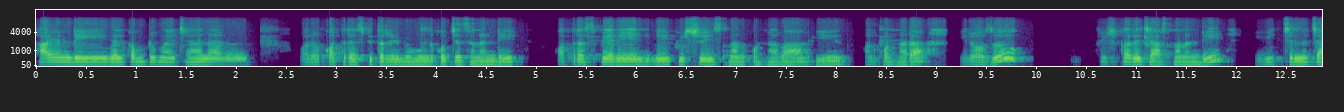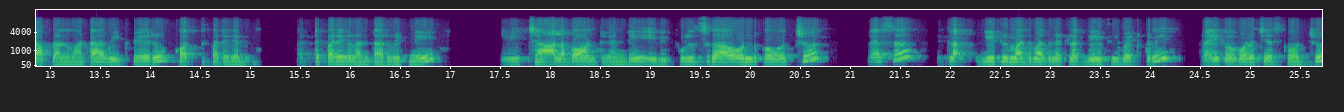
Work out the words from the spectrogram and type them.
హాయ్ అండి వెల్కమ్ టు మై ఛానల్. మరో కొత్త రెసిపీతో నేను మేము ముందుకు వచ్చేసానండి. కొత్త రెసిపీ అని ఏంటిది? ఫిష్ ఇస్తున్నాను అనుకుంటున్నావా? ఈ అనుకుంటున్నారా? ఈరోజు ఫిష్ కర్రీ చేస్తున్నానండి. ఇవి చిన్న చేపలు అనమాట వీటి పేరు కొత్త పరిగలు. కట్టె పరిగలు అంటారు వీటిని. ఇవి చాలా బాగుంటాయండి. ఇవి పులుసుగా వండుకోవచ్చు. ప్లస్ ఇట్లా గీట్ల మధ్య మధ్యలో ఇట్లా గీట్లు పెట్టుకుని ఫ్రైగా కూడా చేసుకోవచ్చు.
